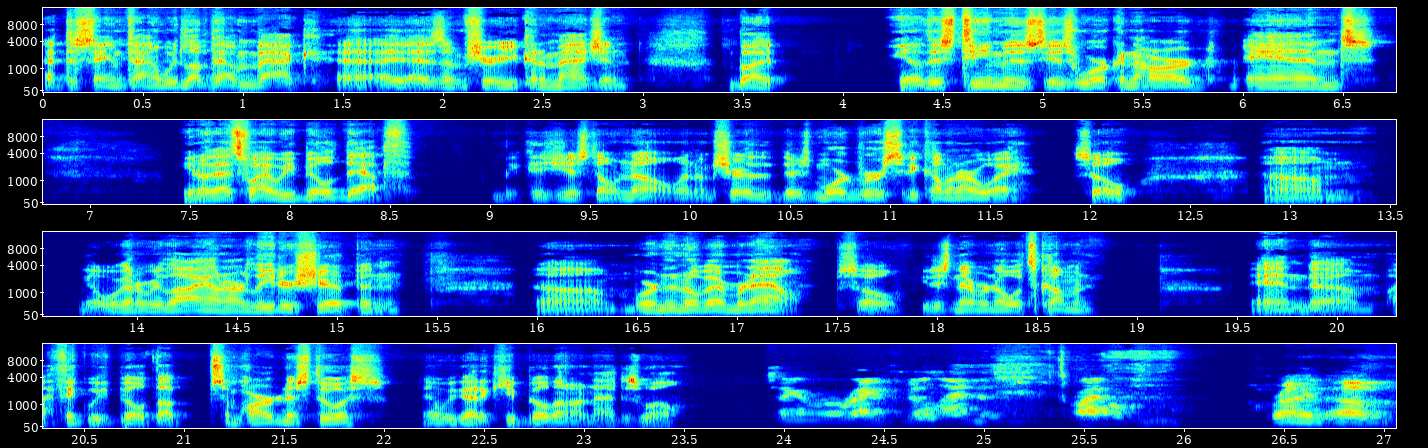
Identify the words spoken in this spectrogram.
at the same time, we'd love to have him back, uh, as I'm sure you can imagine. But you know, this team is is working hard, and you know that's why we build depth because you just don't know. And I'm sure that there's more adversity coming our way. So, um, you know, we're going to rely on our leadership, and um, we're into November now, so you just never know what's coming. And um, I think we've built up some hardness to us, and we got to keep building on that as well. Second row right, Bill Landis, rivals. Ryan, um,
